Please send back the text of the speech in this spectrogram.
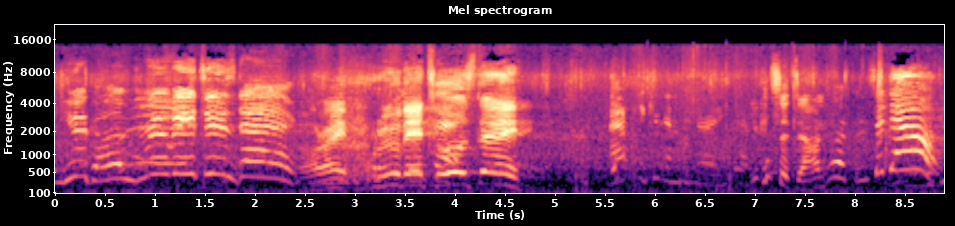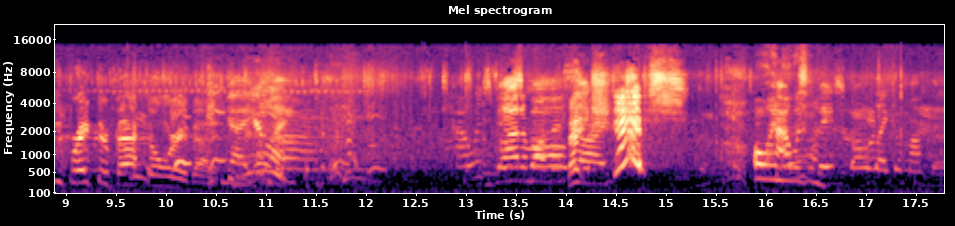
And here comes Ruby Tuesday. All right, Ruby Tuesday. I don't think you're going to be very You can sit down. Sit down. If you break their back, don't worry about it. Yeah, you're like. How is baseball? Hey, shh. Oh, I know. How is baseball like a muffin?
